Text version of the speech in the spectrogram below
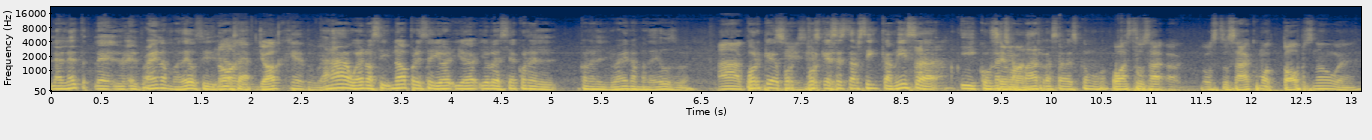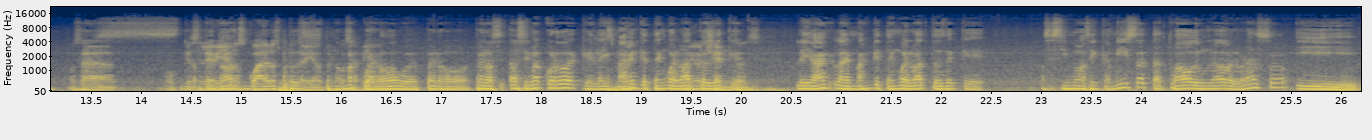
la neta, el, el Brian Amadeus, sí. No, o sea, Jughead, güey. ah, bueno, sí. No, pero ese yo, yo, yo lo decía con el, con el Brian Amadeus, güey. Ah, Porque, sí, por- sí, porque es estar sin camisa Ajá. y con una chamarra, ¿sabes? Como... O hasta usaba, o hasta usaba como tops, ¿no, güey? O sea, o que No, se le pues veían no, los cuadros, pero pues, traía otra no cosa me acuerdo, güey, pero, pero así, así me acuerdo de que la Es imagen muy- que tengo muy vato es de que... La, imagen- la imagen que tengo del vato es de que... O sea, va sin camisa, tatuado de un lado del brazo y,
